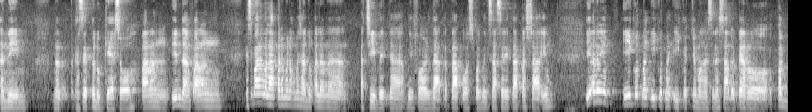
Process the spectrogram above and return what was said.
a name na, kasi tunog keso, parang yun lang, parang kasi parang wala pa naman ako masyadong alam na achieve it niya before that. At tapos, pag nagsasalita pa siya, yung, yung mo yung ikot ng ikot ng ikot yung mga sinasabi. Pero, pag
